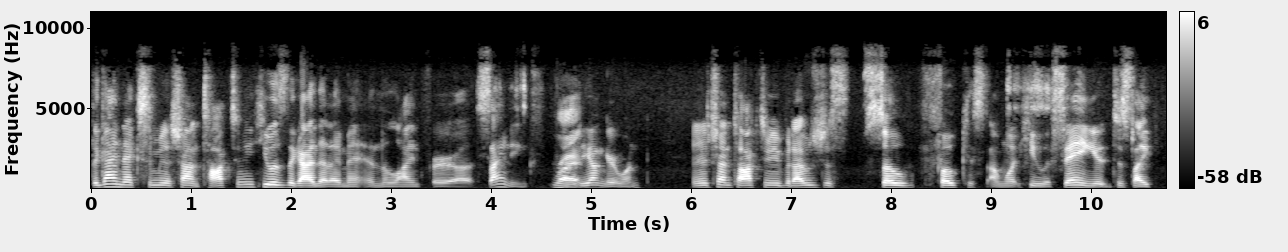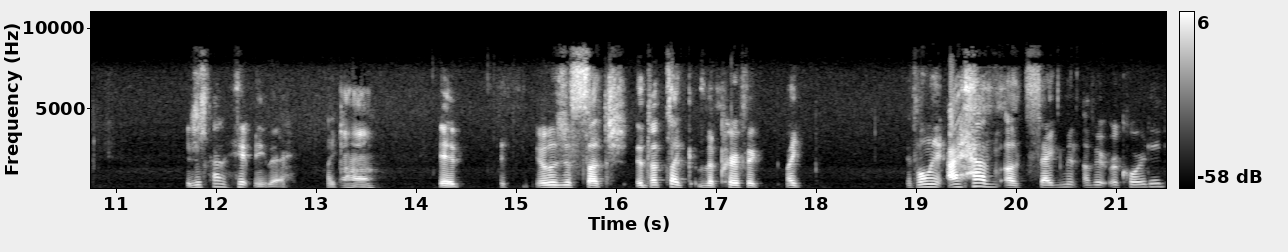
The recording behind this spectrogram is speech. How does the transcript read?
the guy next to me was trying to talk to me. He was the guy that I met in the line for uh, signings, the younger one, and he was trying to talk to me, but I was just so focused on what he was saying. It just like, it just kind of hit me there. Like Uh huh. it it, it was just such it, that's like the perfect like if only i have a segment of it recorded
